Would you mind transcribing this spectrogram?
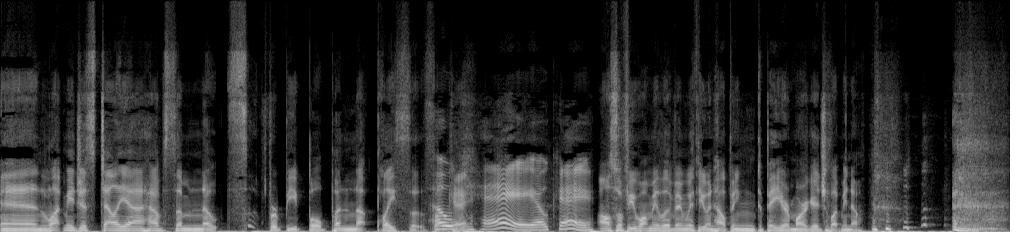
and let me just tell you, I have some notes for people putting up places. Okay. okay. Okay. Also, if you want me living with you and helping to pay your mortgage, let me know.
